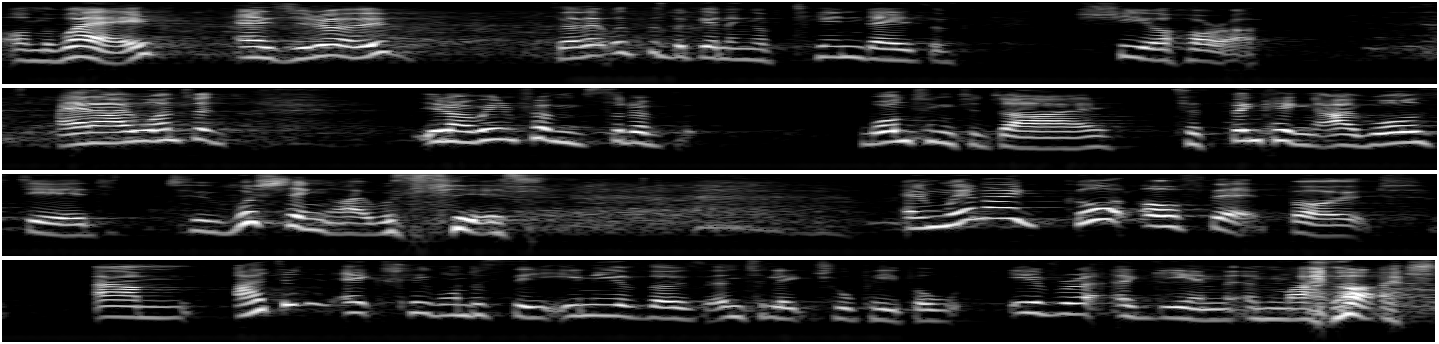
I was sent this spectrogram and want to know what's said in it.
on the way, as you do. So that was the beginning of 10 days of sheer horror. And I wanted, you know, I went from sort of wanting to die to thinking I was dead to wishing I was dead. and when I got off that boat, um, I didn't actually want to see any of those intellectual people ever again in my life,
